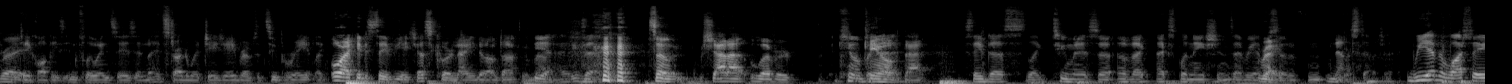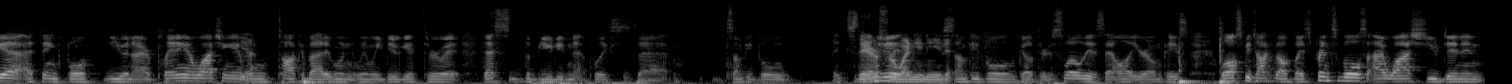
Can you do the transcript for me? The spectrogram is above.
Right. take all these influences, and it started with J.J. Abrams and Super 8. Like, or I could just say VHS core. Now you know what I'm talking about. Yeah, exactly. so shout out whoever Came up with came that. up with that. Saved us like two minutes of, of explanations every Right. episode of N- nostalgia. We haven't watched it yet. I think both you and I are planning on watching it. Yeah. We'll talk about it when when we do get through it. That's the beauty of Netflix is that some people It's there for it. when you need it. Some people go through it slowly. It's all at your own pace. We'll also be talking about Vice Principals. I watched. You didn't.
